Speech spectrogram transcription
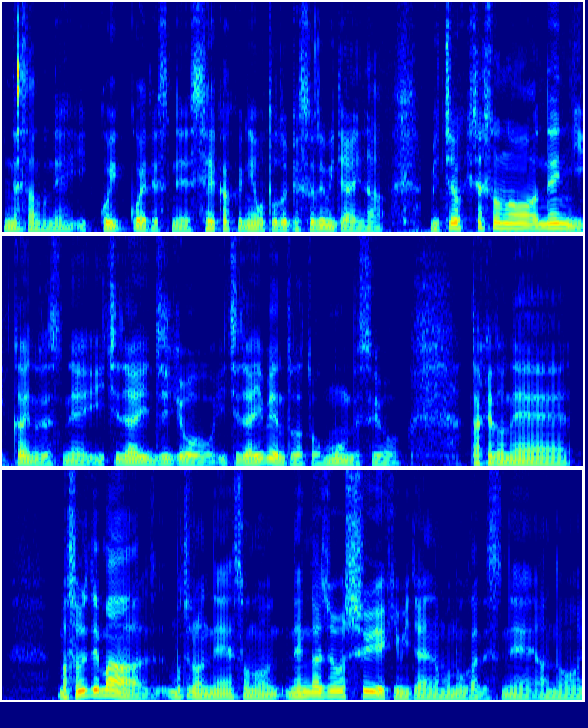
皆さんのね一個一個へですね正確にお届けするみたいなめちゃくちゃその年に1回のですね一大事業一大イベントだと思うんですよ。だけどねまあそれでまあもちろんねその年賀状収益みたいなものがですねあの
